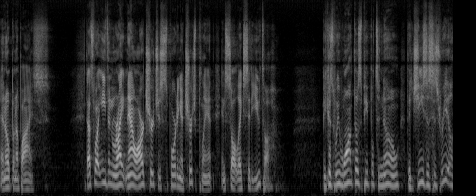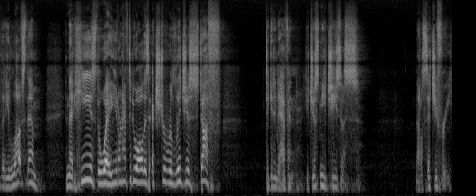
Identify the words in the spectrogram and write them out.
and open up eyes. That's why, even right now, our church is supporting a church plant in Salt Lake City, Utah. Because we want those people to know that Jesus is real, that he loves them, and that he is the way. You don't have to do all this extra religious stuff to get into heaven. You just need Jesus. That'll set you free.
